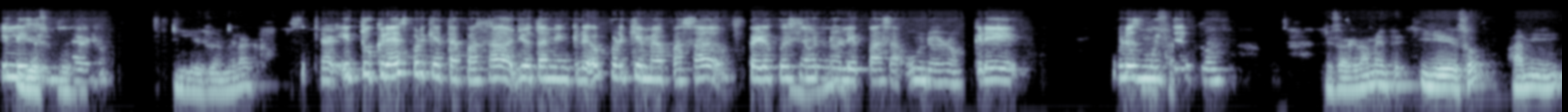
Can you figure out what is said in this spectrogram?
Y le hizo el milagro. y le hizo el milagro. Sí, claro. Y tú crees porque te ha pasado. Yo también creo porque me ha pasado. Pero pues si a uno no le pasa, uno no cree. Uno es muy terco. Exactamente. Y eso a mí,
